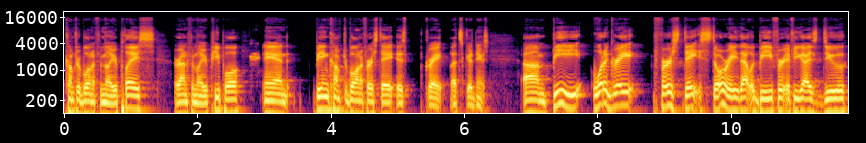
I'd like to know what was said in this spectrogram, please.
comfortable in a familiar place around familiar people, and being comfortable on a first date is great. That's good news. Um, B, what a great first date story that would be for if you guys do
